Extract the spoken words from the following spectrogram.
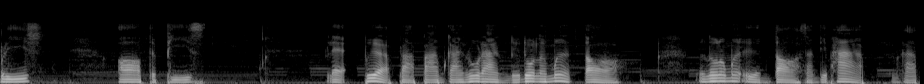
breach of the peace และเพื่อปราบปรามการรุกรานหรือโดนละเมิดต่อหรือโดนละเมิดอื่นต่อสันติภาพนะครับ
